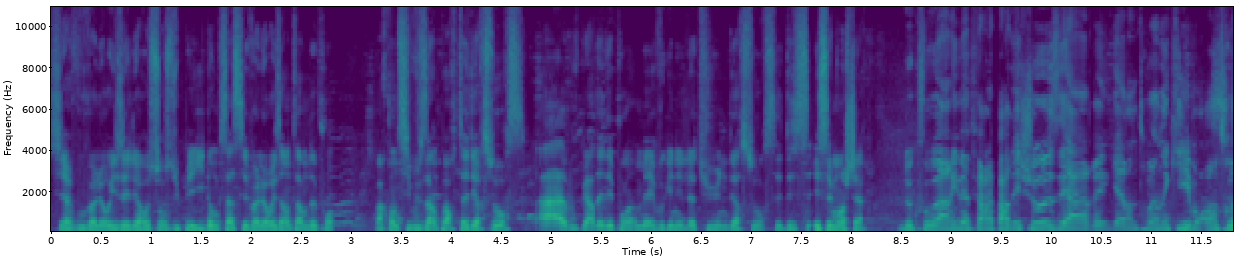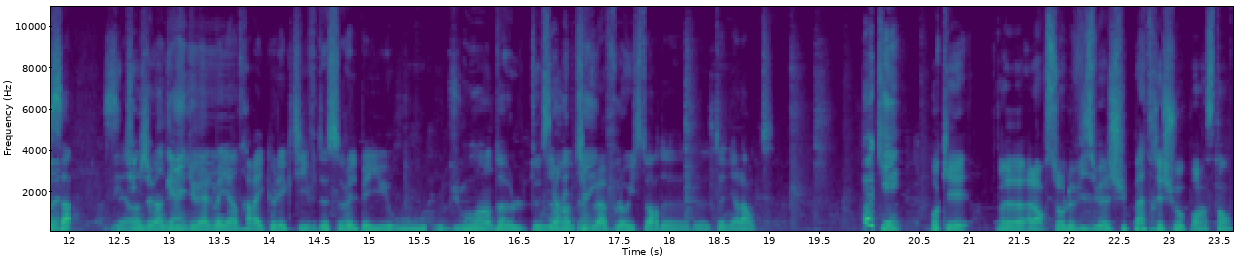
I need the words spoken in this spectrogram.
c'est-à-dire que vous valorisez les ressources du pays, donc ça c'est valorisé en termes de points. Par contre, si vous importez des ressources, ah, vous perdez des points, mais vous gagnez de la thune, des ressources et, des- et c'est moins cher. Donc faut arriver à faire la part des choses et à trouver un équilibre entre. C'est ça. C'est un jeu individuel, et- mais il y a un travail collectif de sauver le pays ou, ou du Ou moins pas. de le tenir un petit peu à flot histoire de, de tenir la route. Ok. Ok. Euh, alors sur le visuel, je suis pas très chaud pour l'instant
